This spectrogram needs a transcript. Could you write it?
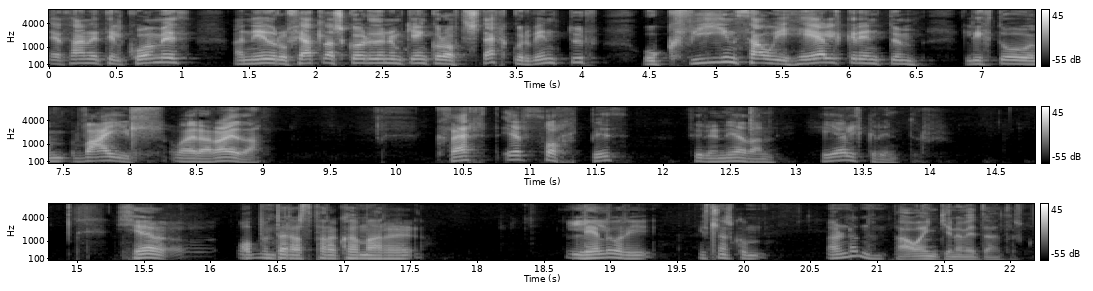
er þannig til komið að niður úr fjallaskörðunum gengur oft sterkur vindur og kvín þá í helgrindum líkt og um væl væri að ræða. Hvert er þorpið fyrir neðan helgrindur? Hér opinberast bara hvað maður er lélugur í íslenskum örnöfnum Það á enginn að vita þetta sko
